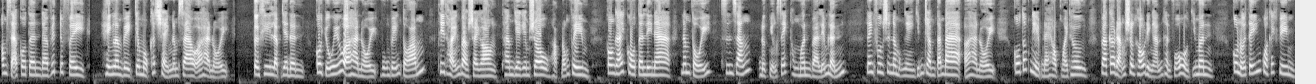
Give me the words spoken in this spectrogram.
Ông xã cô tên David Duffy, hiện làm việc cho một khách sạn 5 sao ở Hà Nội. Từ khi lập gia đình, cô chủ yếu ở Hà Nội, vuông vén tổ ấm, thi thoảng vào Sài Gòn, tham gia game show hoặc đóng phim. Con gái cô tên Lina, 5 tuổi, xinh xắn, được nhận xét thông minh và lém lĩnh. Lan Phương sinh năm 1983 ở Hà Nội. Cô tốt nghiệp Đại học Ngoại thương và Cao đẳng Sân khấu Điện ảnh Thành phố Hồ Chí Minh. Cô nổi tiếng qua các phim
